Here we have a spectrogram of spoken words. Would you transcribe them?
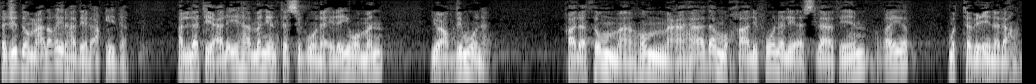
تجدهم على غير هذه العقيدة التي عليها من ينتسبون إليه ومن يعظمونه. قال ثم هم مع هذا مخالفون لأسلافهم غير متبعين لهم.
